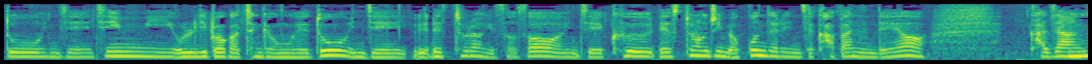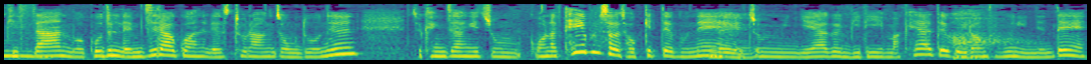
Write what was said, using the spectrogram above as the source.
또 이제 제이미 올리버 같은 경우에도 이제 레스토랑이 있어서 이제 그 레스토랑 중에 몇 군데를 이제 가봤는데요. 가장 음. 비싼 뭐 고든 램지라고 하는 레스토랑 정도는 굉장히 좀 워낙 테이블 수가 적기 때문에 네. 좀 예약을 미리 막 해야 되고 이런 아. 부분이 있는데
